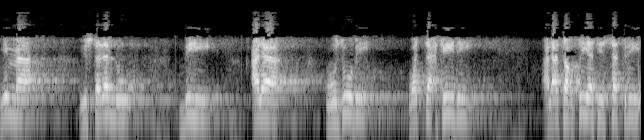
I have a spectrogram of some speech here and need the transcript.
مما يستدل به على وجوب والتأكيد على تغطية الستر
